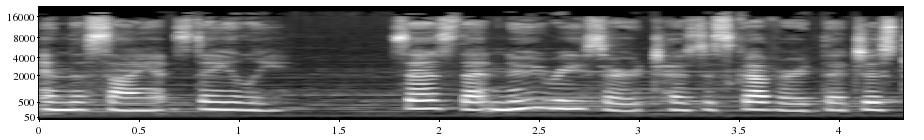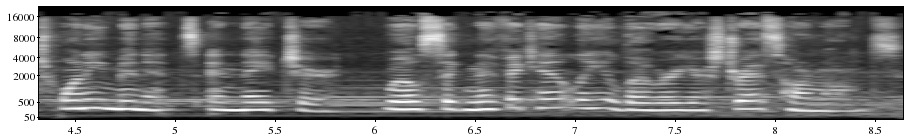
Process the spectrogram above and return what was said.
in the Science Daily says that new research has discovered that just 20 minutes in nature will significantly lower your stress hormones.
